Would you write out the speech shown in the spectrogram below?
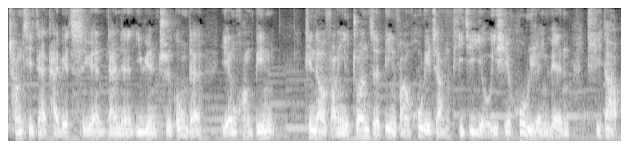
长期在台北慈院担任医院职工的严黄斌，听到防疫专责病房护理长提及有一些护理人员提到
